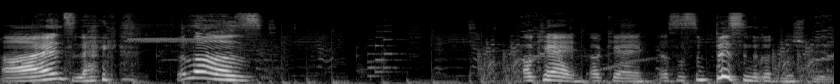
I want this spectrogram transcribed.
1, leck. Los! Okay, okay. Das ist ein bisschen Rhythmusspiel.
